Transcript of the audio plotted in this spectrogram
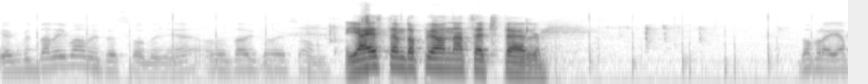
Jakby dalej mamy te schody, nie? One dalej tutaj są. Ja jestem dopiero na C4. Dobra, ja,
